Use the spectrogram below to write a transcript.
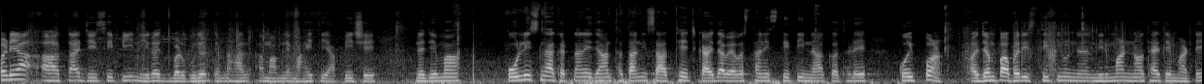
મળ્યા હતા જેસીપી નીરજ બળગુજર. તેમણે હાલ આ મામલે માહિતી આપી છે ને જેમાં પોલીસના ઘટનાની જાણ થતાની સાથે જ કાયદા વ્યવસ્થાની સ્થિતિ ન કથળે કોઈ પણ અજંપાભરી સ્થિતિનું નિર્માણ ન થાય તે માટે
